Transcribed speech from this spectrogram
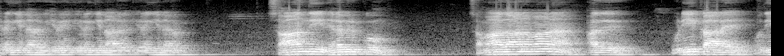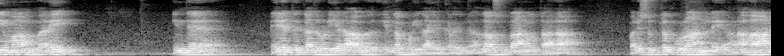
இறங்கினர் இறை- இறங்கினார் இறங்கினர். சாந்தி நிலவிற்கும் சமாதானமான அது விடியற்காலை உதயமாகும் வரை இந்த நேரத்துக்கு அதனுடைய ராவு இயங்கக்கூடியதாக இருக்கிறது என்று அல்லாஹ் சுபானு தாலா பரிசுத்த குரானிலே அழகான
